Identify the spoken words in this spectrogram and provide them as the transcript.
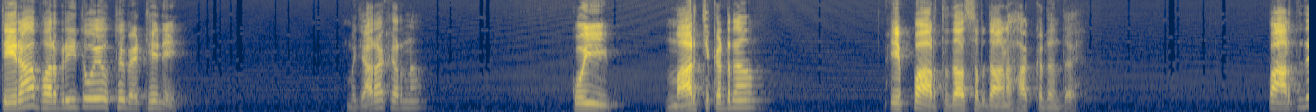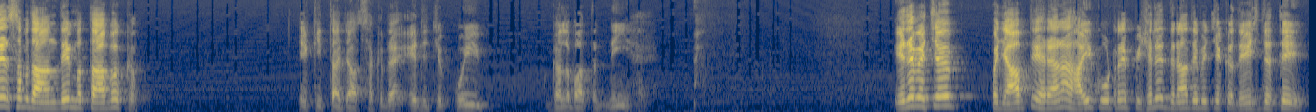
13 ਫਰਵਰੀ ਤੋਂ ਇਹ ਉੱਥੇ ਬੈਠੇ ਨੇ। ਮੁਜ਼ਾਹਰਾ ਕਰਨਾ। ਕੋਈ ਮਾਰਚ ਕੱਢਣਾ, ਇਹ ਭਾਰਤ ਦਾ ਸੰਵਿਧਾਨ ਹੱਕ ਦਿੰਦਾ ਹੈ। ਭਾਰਤ ਦੇ ਸੰਵਿਧਾਨ ਦੇ ਮੁਤਾਬਕ ਇਹ ਕੀਤਾ ਜਾ ਸਕਦਾ ਹੈ। ਇਹਦੇ 'ਚ ਕੋਈ ਗੱਲਬਾਤ ਨਹੀਂ ਹੈ। ਇਹਦੇ ਵਿੱਚ ਪੰਜਾਬ ਤੇ ਹਰਿਆਣਾ ਹਾਈ ਕੋਰਟ ਨੇ ਪਿਛਲੇ ਦਿਨਾਂ ਦੇ ਵਿੱਚ ਇੱਕ ਆਦੇਸ਼ ਦਿੱਤੇ।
